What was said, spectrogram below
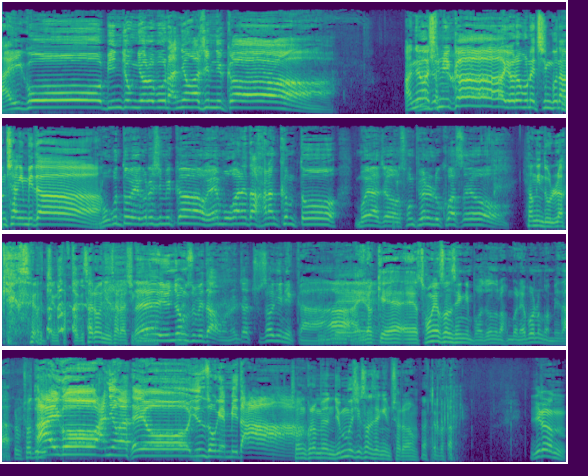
아이고 민족 여러분 안녕하십니까? 안녕하십니까 여러분의 친구 남창입니다. 목은 또 왜 그러십니까? 왜 목 안에다 한한큼 또 뭐야 저 송편을 넣고 왔어요? 형이 놀랍게 했어요 지금 갑자기 새로운 인사를 하시길래. 네 윤정수입니다. 오늘 저 추석이니까 네. 이렇게 송혜 선생님 버전으로 한번 해보는 겁니다. 아, 그럼 저도- 아이고 안녕하세요 윤송혜입니다. 전 그러면 윤무식 선생님처럼 이런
